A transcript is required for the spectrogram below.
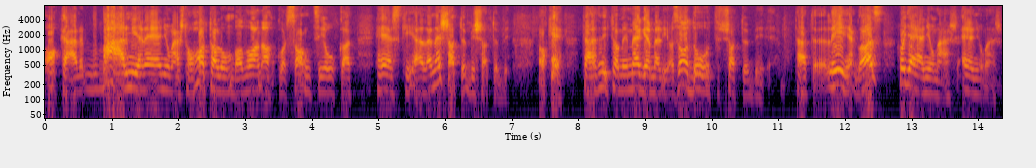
akár bármilyen elnyomást, ha hatalomban van akkor szankciókat helyez ki ellene stb. stb. oké? Okay? tehát mit tudom én megemeli az adót stb. Tehát lényeg az hogy elnyomás, elnyomás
